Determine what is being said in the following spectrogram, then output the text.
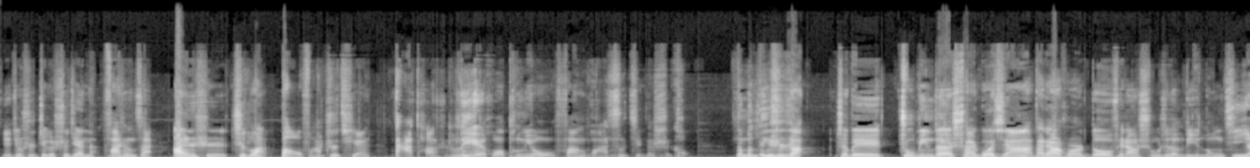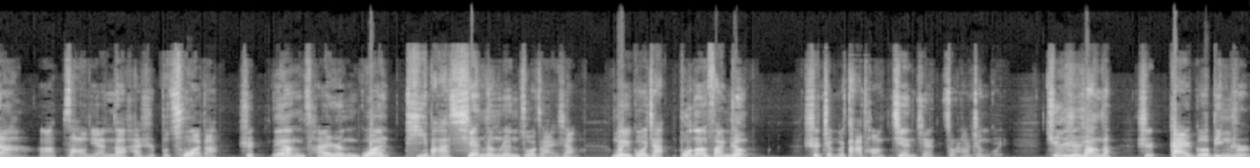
也就是这个时间呢，发生在安史之乱爆发之前，大唐是烈火烹油、繁华似锦的时候。那么历史上这位著名的甩锅侠，大家伙都非常熟知的李隆基呀，啊，早年呢还是不错的，是量才任官，提拔贤能人做宰相，为国家拨乱反正，使整个大唐渐渐走上正轨。军事上呢，是改革兵制，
